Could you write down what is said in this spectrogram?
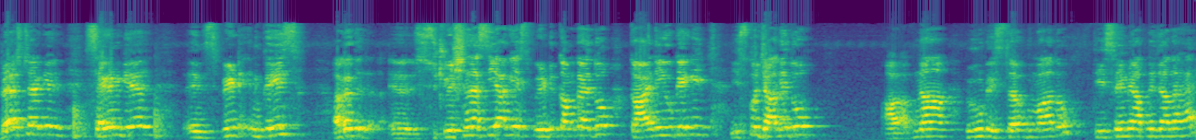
बेस्ट है कि सेकंड गियर स्पीड इंक्रीज अगर सिचुएशन ऐसी आ गई स्पीड कम कर दो, कार नहीं उगेगी, इसको जाने दो। अपना रूट इस तरफ़ घुमा दो, तीसरे में आपने जाना है।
